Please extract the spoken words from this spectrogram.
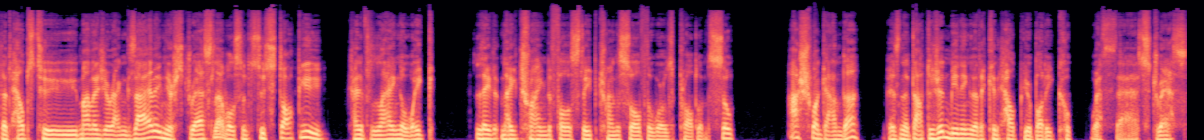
that helps to manage your anxiety and your stress levels and to stop you kind of lying awake late at night trying to fall asleep, trying to solve the world's problems. So ashwagandha is an adaptogen, meaning that it can help your body cope with uh, stress.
